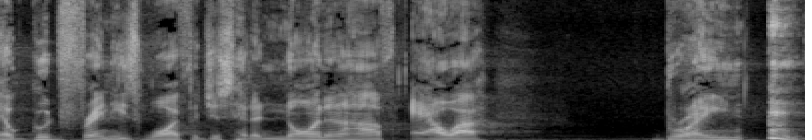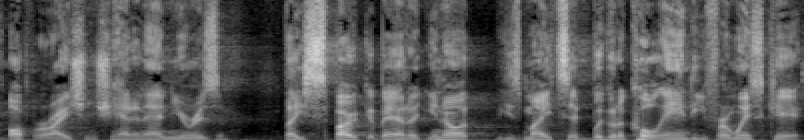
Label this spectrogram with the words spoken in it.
Our good friend, his wife, had just had a nine and a half hour brain operation. She had an aneurysm. They spoke about it. You know what his mate said? We've got to call Andy from Westcare.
